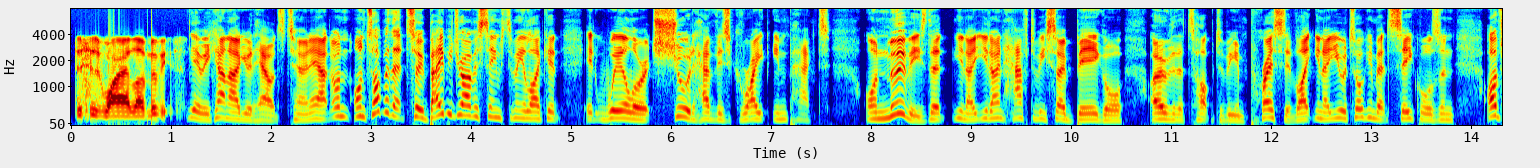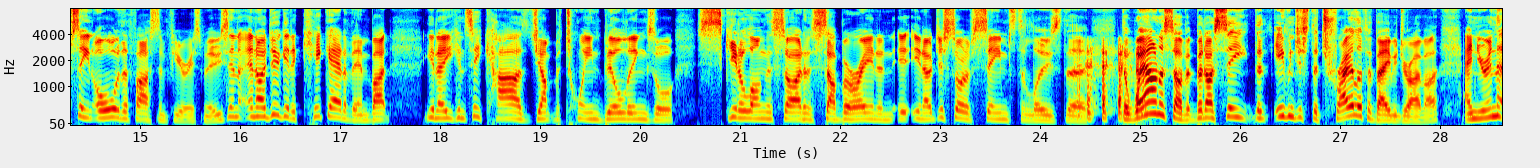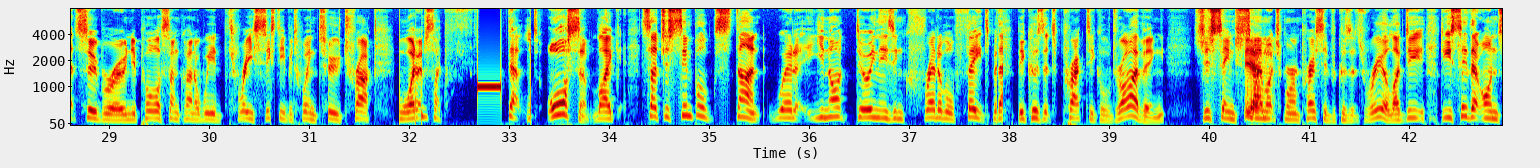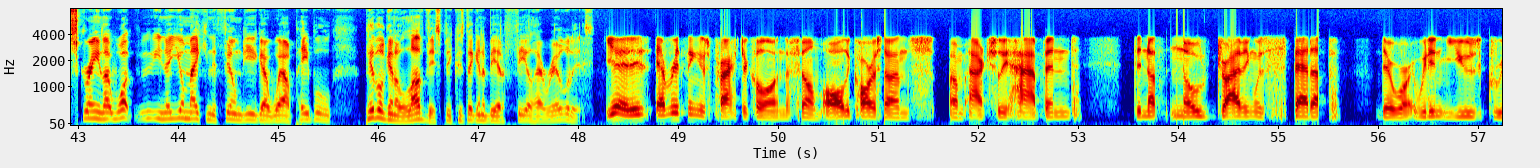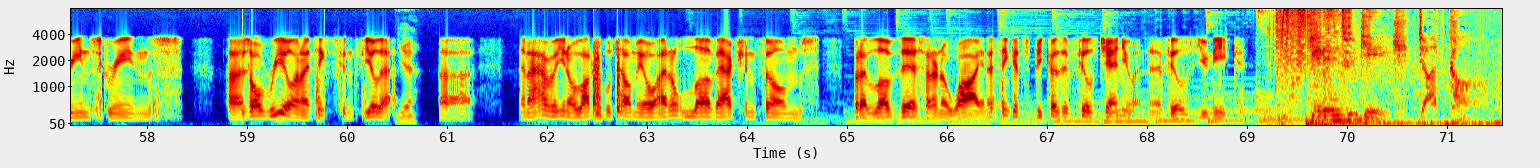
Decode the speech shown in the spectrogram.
this is why I love movies." Yeah, we can't argue with how it's turned out. On on top of that too, Baby Driver seems to me like it it will or it should have this great impact on movies that, you know, you don't have to be so big or over the top to be impressive. Like, you know, you were talking about sequels and I've seen all of the Fast and Furious movies and, and I do get a kick out of them, but you know, you can see cars jump between buildings or skid along the side of a submarine and it, you know, just sort of seems to lose the the wowness of it. But I see that even just the trailer for Baby Driver and you're in that Subaru and you pull off some kind of weird 360 between two trucks. What I'm just like "F- that looks awesome. Like such a simple stunt where you're not doing these incredible feats, but because it's practical driving, it just seems so Yeah. much more impressive because it's real. Like, do you do you see that on screen? Like, what you know, you're making the film. Do you go, wow, people people are going to love this because they're going to be able to feel how real it is? Yeah, it is. Everything is practical in the film. All the car stunts um, actually happened. The no, no driving was sped up. There were we didn't use green screens. Uh, it was all real, and I think you can feel that. Yeah. Uh, and I have you know a lot of people tell me, oh, I don't love action films, but I love this. I don't know why, and I think it's because it feels genuine and it feels unique. GetIntoGeek.com.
